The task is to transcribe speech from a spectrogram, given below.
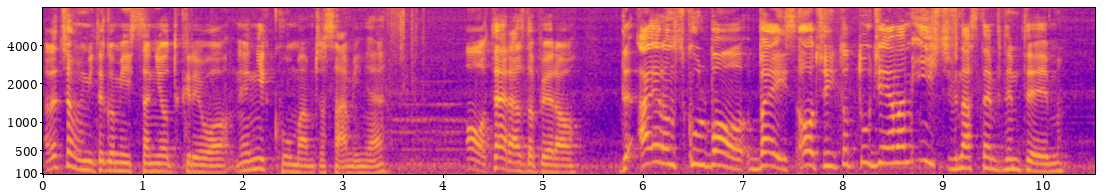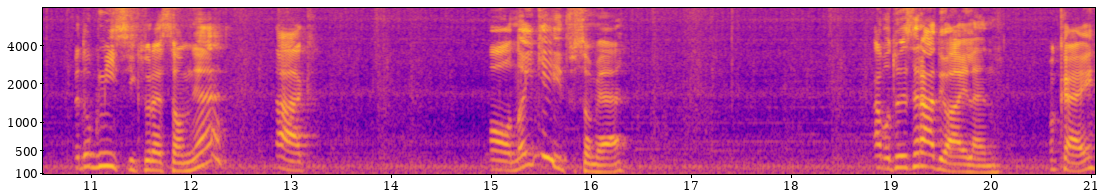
Ale czemu mi tego miejsca nie odkryło? Ja nie kumam czasami, nie? O, teraz dopiero. The Iron School Bo Base. O, czyli to tu, gdzie ja mam iść w następnym tym. Według misji, które są, nie? Tak. O, no i git w sumie. A, bo tu jest Radio Island. Okej.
